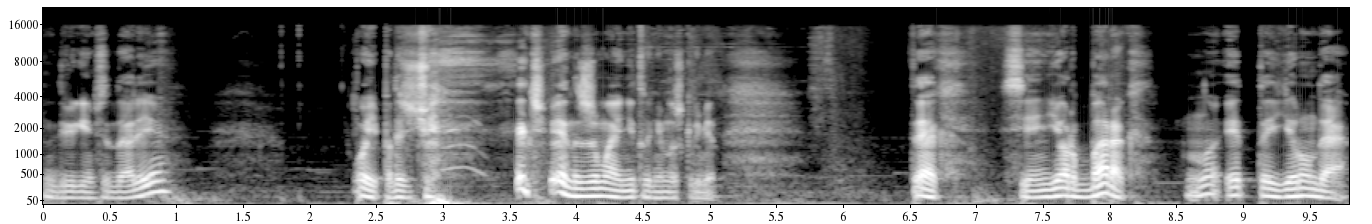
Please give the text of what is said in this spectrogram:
Двигаемся далее Ой, подожди, что я нажимаю не то немножко, ребят Так, сеньор Барак Ну, это ерунда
